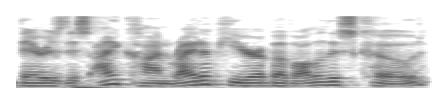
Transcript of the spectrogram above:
there is this icon right up here above all of this code.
